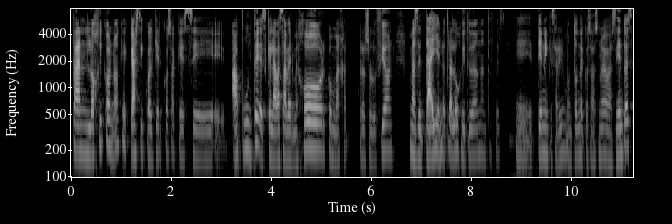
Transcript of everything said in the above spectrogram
tan lógico, ¿no? Que casi cualquier cosa que se apunte es que la vas a ver mejor, con resolución, más detalle en otra longitud de onda. Entonces, eh, tienen que salir un montón de cosas nuevas. Y entonces,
